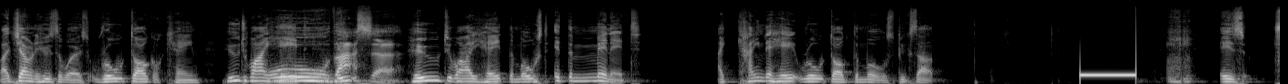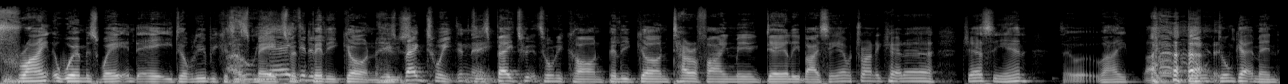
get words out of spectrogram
Like, generally, who's the worst? Road Dogg or Kane? Who do I hate? Oh, that's a Who do I hate the most at the minute? I kind of hate Road Dogg the most because that is trying to worm his way into AEW because he's Oh, mates yeah, he with did a- Billy Gunn. his who's- beg tweet, didn't did His he? beg tweet to Tony Khan, Billy Gunn terrifying me daily by saying, "Yeah, we're trying to get uh, Jesse in." So why? Like, don't, don't get him in.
